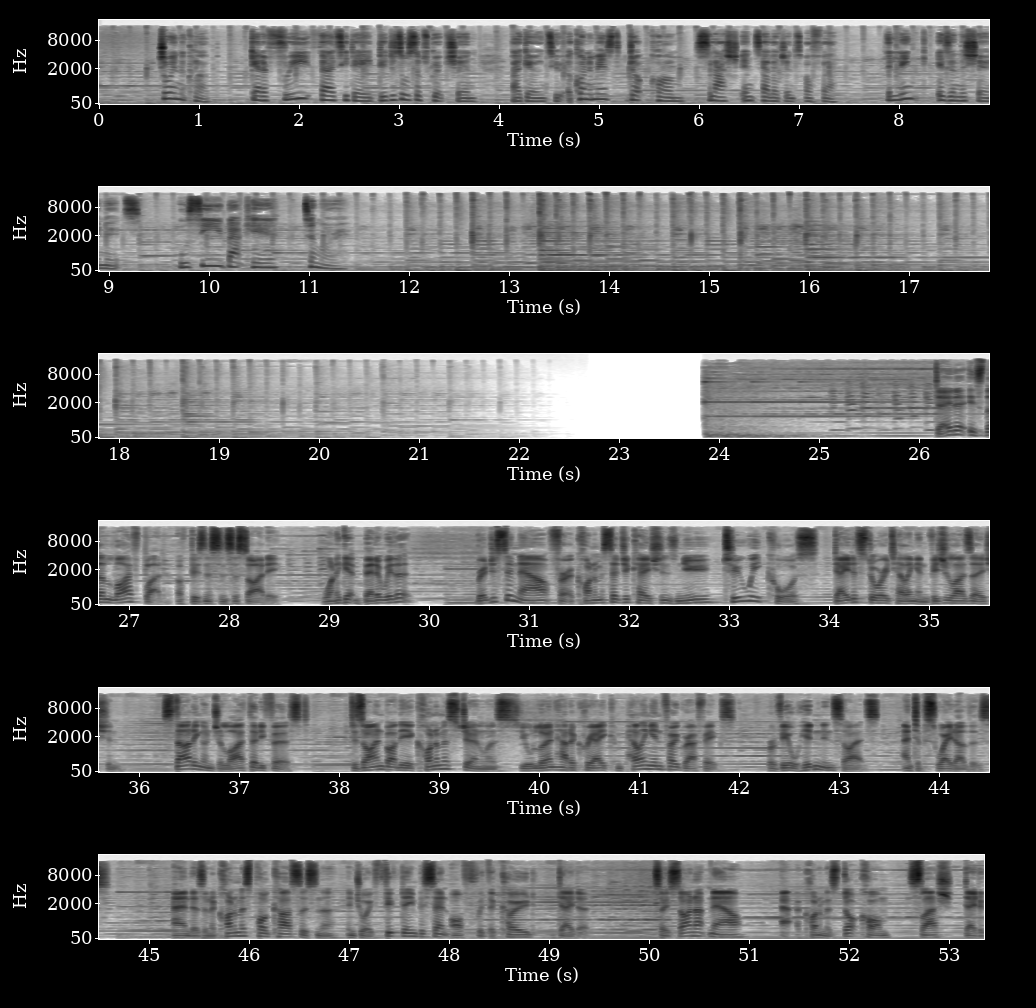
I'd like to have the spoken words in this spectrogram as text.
Join the club. Get a free 30-day digital subscription by going to economist.com slash intelligence offer. The link is in the show notes. We'll see you back here tomorrow. Data is the lifeblood of business and society. Want to get better with it? Register now for Economist Education's new two week course, Data Storytelling and Visualization, starting on July 31st. Designed by The Economist journalists, you'll learn how to create compelling infographics, reveal hidden insights, and to persuade others. And as an Economist podcast listener, enjoy 15% off with the code DATA. So sign up now at economist.com slash data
